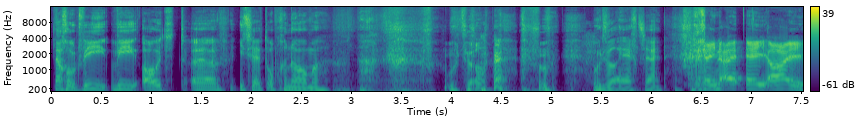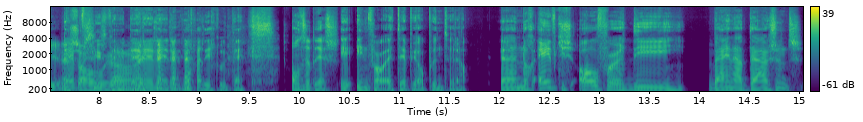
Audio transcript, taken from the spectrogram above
Nou goed, wie, wie ooit eh, iets heeft opgenomen, nou, moet, wel, moet wel echt zijn. Geen AI en Nee, zo. precies. Nee, nee, nee, nee, dat gaat niet goed. Nee. Ons adres info.tpo.nl. Eh nog eventjes over die bijna duizend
